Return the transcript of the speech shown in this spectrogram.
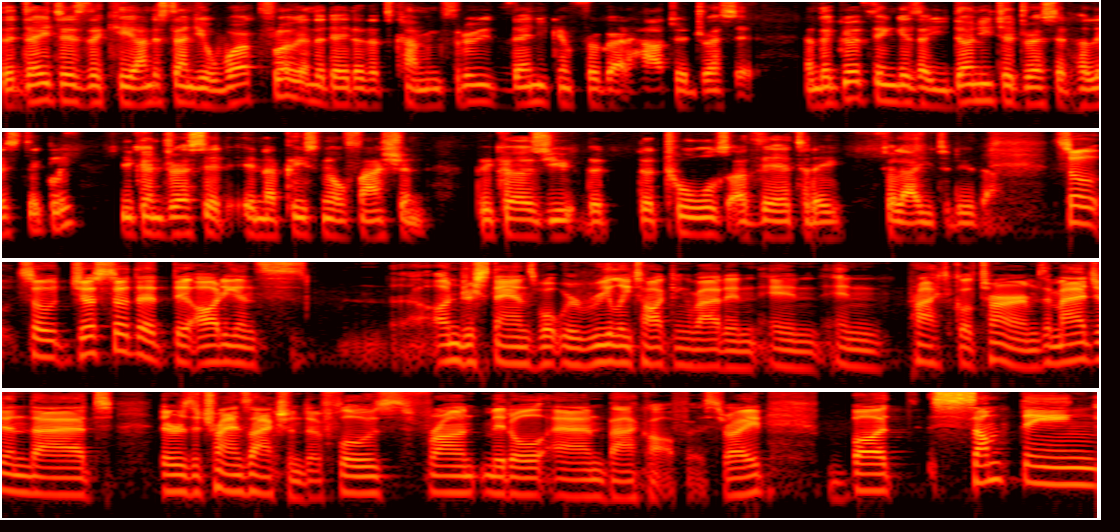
The data is the key. Understand your workflow and the data that's coming through. Then you can figure out how to address it. And the good thing is that you don't need to address it holistically. You can address it in a piecemeal fashion because you the, the tools are there today to allow you to do that. So so just so that the audience understands what we're really talking about in in in practical terms, imagine that there's a transaction that flows front, middle, and back office, right? But something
